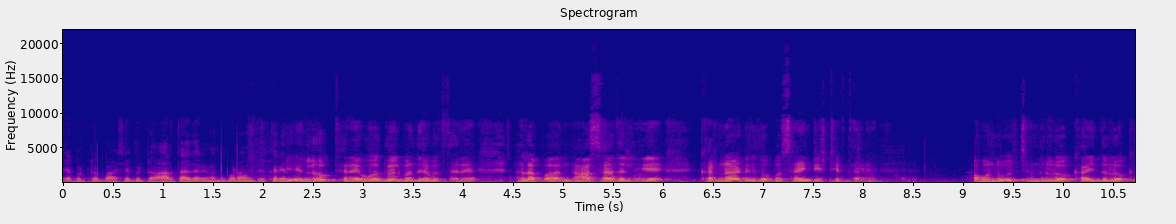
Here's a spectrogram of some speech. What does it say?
ರಾಜ್ಯ ಬಿಟ್ಟು ಭಾಷೆ ಬಿಟ್ಟು ಆರ್ತಾ ಇದ್ದಾರೆ ಅನ್ನೋದು ಕೂಡ ಒಂದು ಕರೆ ಎಲ್ಲಿ ಹೋಗ್ತಾರೆ, ಹೋದ್ಮೇಲೆ ಬಂದೇ ಬರ್ತಾರೆ. ಅಲ್ಲಪ್ಪ, ನಾಸಾದಲ್ಲಿ ಕರ್ನಾಟಕದ ಒಬ್ಬ ಸೈಂಟಿಸ್ಟ್ ಇರ್ತಾನೆ. ಅವನು ಚಂದ್ರಲೋಕ, ಇಂದ್ರಲೋಕ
